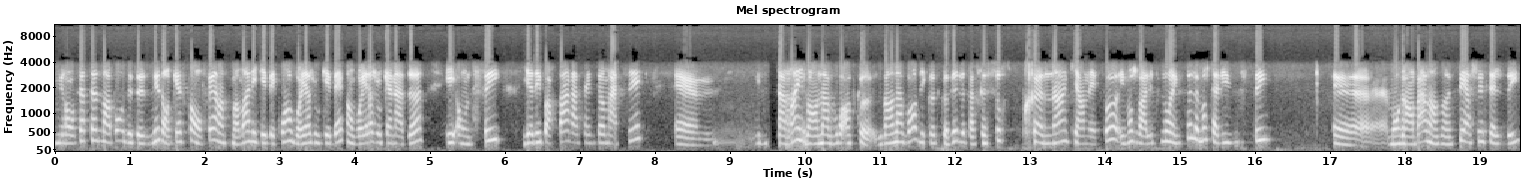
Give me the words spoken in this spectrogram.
ils n'iront certainement pas aux États-Unis. Donc, qu'est-ce qu'on fait en ce moment? Les Québécois, on voyage au Québec, on voyage au Canada et on le sait, il y a des porteurs asymptomatiques. Euh, évidemment, il va en avoir, en tout cas, il va en avoir des cas de COVID. Là, ça serait surprenant qu'il n'y en ait pas. Et moi, je vais aller plus loin que ça. Moi, je suis allée visiter euh, mon grand-père dans un CHSLD.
